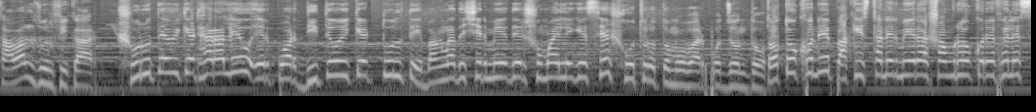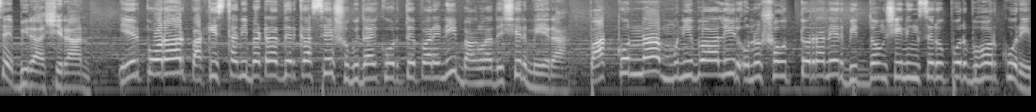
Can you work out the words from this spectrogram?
সাওয়াল জুলফিকার। শুরুতে উইকেট হারালেও এরপর দ্বিতীয় উইকেট তুলতে বাংলাদেশের মেয়েদের সময় লেগেছে সতেরোতম ওভার পর্যন্ত। ততক্ষণে পাকিস্তানের মেয়েরা সংগ্রহ করে ফেলেছে বিরাশি রান। এরপর আর পাকিস্তানি ব্যাটারদের কাছে সুবিধাই করতে পারেনি বাংলাদেশের মেয়েরা। পাক কন্যা মুনিবা আলীর উনসত্তর রানের বিধ্বংসী ইনিংসের উপর ভর করে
